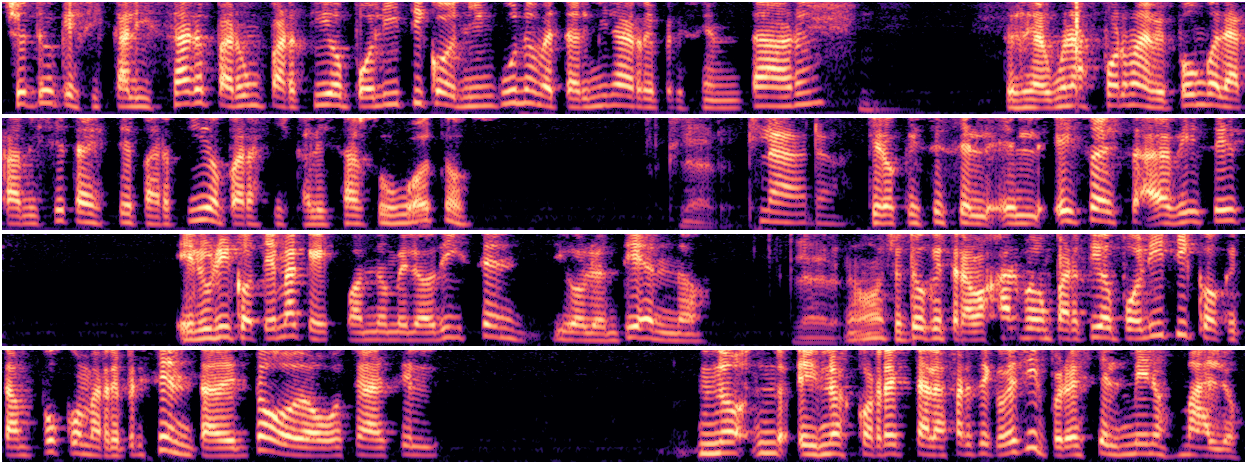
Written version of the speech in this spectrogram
yo tengo que fiscalizar para un partido político, ninguno me termina de representar, entonces de alguna forma me pongo la camiseta de este partido para fiscalizar sus votos. Claro. Claro. Creo que ese es el, el- eso es a veces el único tema que cuando me lo dicen, digo, lo entiendo. Claro. ¿no? Yo tengo que trabajar para un partido político que tampoco me representa del todo, o sea, es el no, no, eh, no es correcta la frase que voy a decir, pero es el menos malo,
